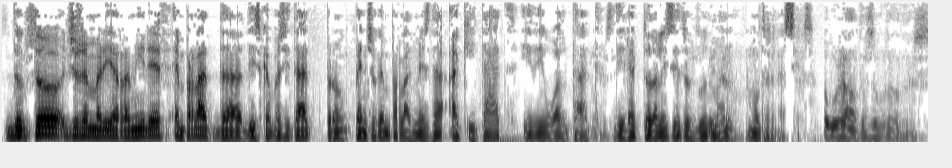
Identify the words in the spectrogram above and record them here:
Doctor Josep Maria Ramírez, hem parlat de discapacitat, però penso que hem parlat més d'equitat i d'igualtat. Director de l'Institut Goodman, moltes gràcies. A vosaltres, a vosaltres.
